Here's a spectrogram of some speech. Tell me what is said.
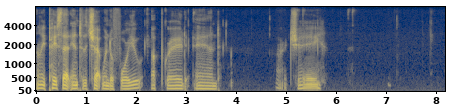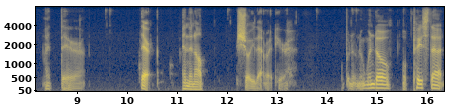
Let me paste that into the chat window for you. Upgrade and RJ. Right there. There. And then I'll show you that right here. Open a new window. We'll paste that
